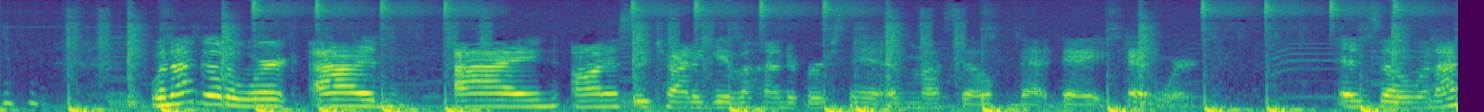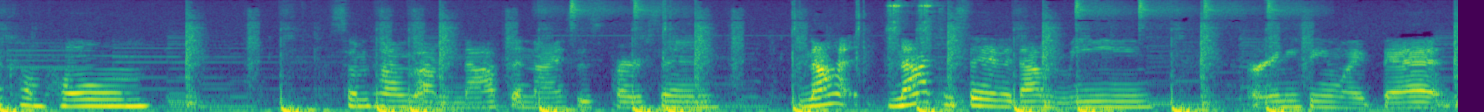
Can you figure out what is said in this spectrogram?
when I go to work, I I honestly try to give 100% of myself that day at work. And so when I come home, sometimes I'm not the nicest person. Not not to say that I'm mean or anything like that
